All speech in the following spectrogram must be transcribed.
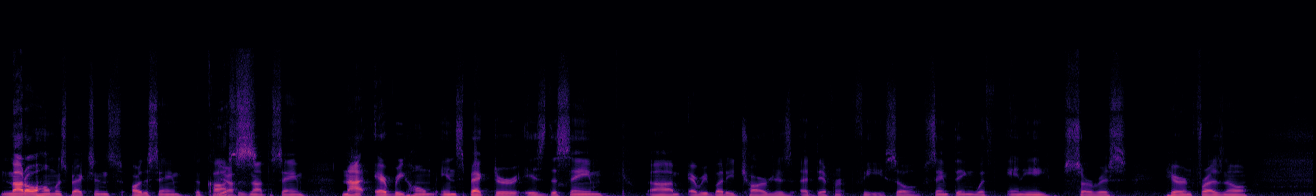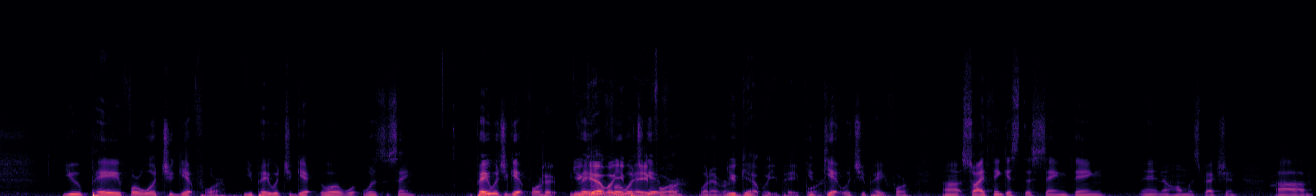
not all home inspections are the same. The cost Yes. is not the same. Not every home inspector is the same. Um, everybody charges a different fee. So same thing with any service here in Fresno. You pay for what you get for. You pay what you get. Wha- wha- What is the saying? You pay what you get for. pay- You pay get what you what pay get for. Whatever. You get what you pay for. You get what you pay for. Uh, so I think it's the same thing in a home inspection. Um,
